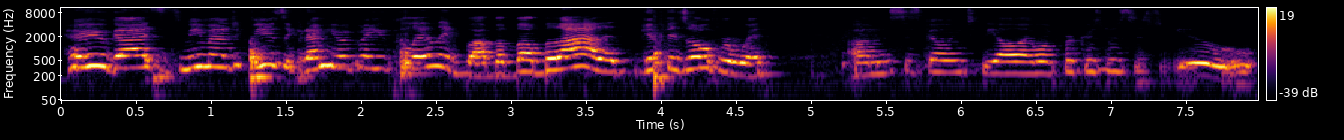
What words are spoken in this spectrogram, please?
Hey you guys, it's me Magic Music and I'm here with my ukulele, blah blah blah blah. Let's get this over with. Um, this is going to be all I want for Christmas is you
